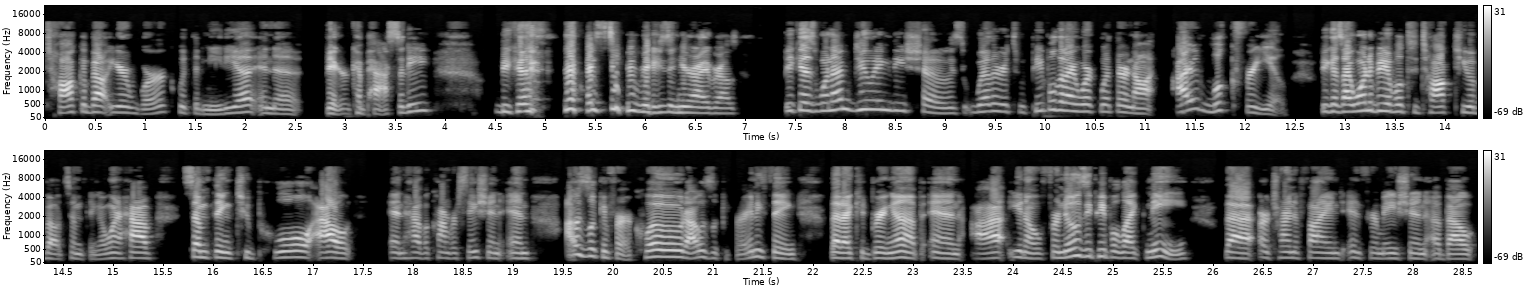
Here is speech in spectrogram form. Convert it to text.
talk about your work with the media in a bigger capacity because I see you raising your eyebrows. Because when I'm doing these shows, whether it's with people that I work with or not, I look for you because I want to be able to talk to you about something. I want to have something to pull out and have a conversation. And I was looking for a quote, I was looking for anything that I could bring up. And I, you know, for nosy people like me that are trying to find information about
